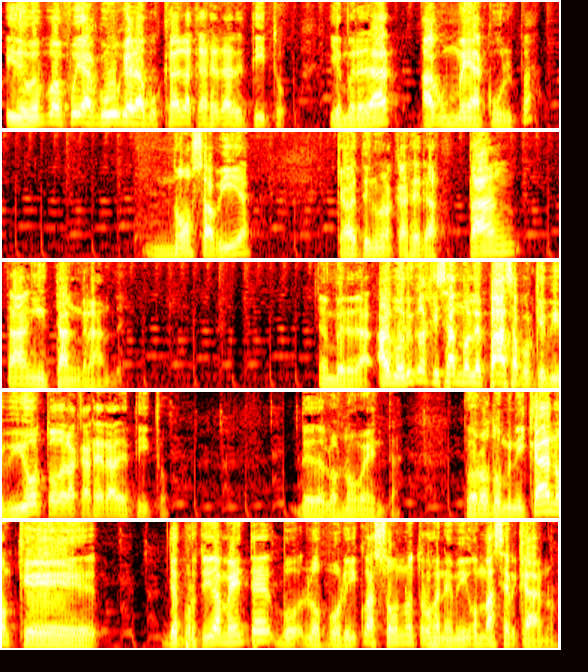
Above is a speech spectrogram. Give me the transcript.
y después fui a Google a buscar la carrera de Tito, y en verdad hago un mea culpa. No sabía que había tenido una carrera tan, tan y tan grande. En verdad. Al Boricua quizás no le pasa porque vivió toda la carrera de Tito, desde los 90. Pero dominicanos que deportivamente, los boricuas son nuestros enemigos más cercanos.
